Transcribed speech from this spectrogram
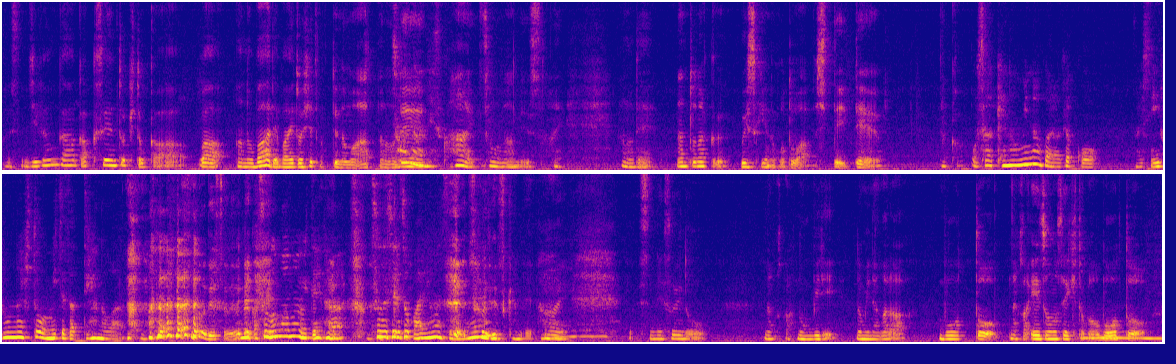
そうですね。自分が学生の時とかはあのバーでバイトしてたっていうのもあったのでそうなんですか。はいそうなんです。はい。なのでなんとなくウイスキーのことは知っていてなんかお酒飲みながら結構いろんな人を見てたっていうのはそうですよね。なんかそのままみたいな通じるとこありますよね。そうですかね。はい。そうですね。そういうのをなんかのんびり飲みながらぼーっとなんか映像の席とかをぼーっとうん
